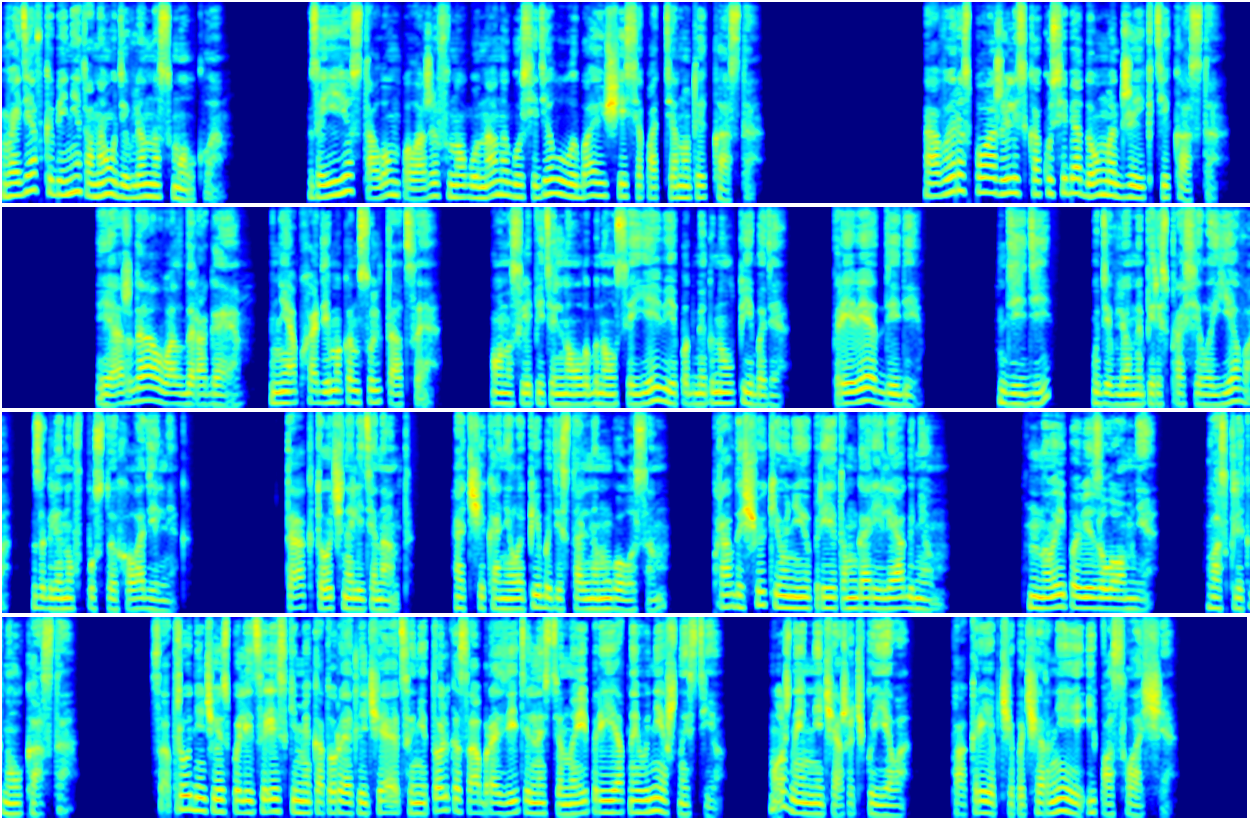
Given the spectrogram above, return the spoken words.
Войдя в кабинет, она удивленно смолкла. За ее столом, положив ногу на ногу, сидел улыбающийся подтянутый Каста. «А вы расположились, как у себя дома, Джейк Ти Каста». «Я ждал вас, дорогая. Необходима консультация». Он ослепительно улыбнулся Еве и подмигнул Пибоди. «Привет, Диди». «Диди?» — удивленно переспросила Ева, заглянув в пустой холодильник. «Так точно, лейтенант», — отчеканила Пибоди стальным голосом. Правда, щеки у нее при этом горели огнем. «Ну и повезло мне», — воскликнул Каста. «Сотрудничаю с полицейскими, которые отличаются не только сообразительностью, но и приятной внешностью. Можно и мне чашечку, Ева? Покрепче, почернее и послаще».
